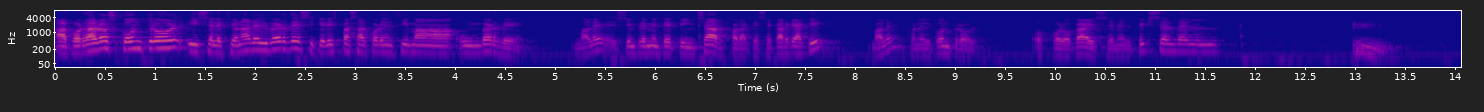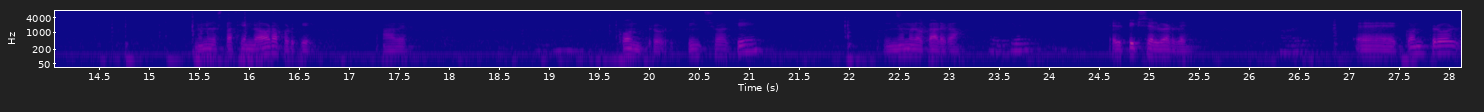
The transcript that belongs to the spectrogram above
Acordaros control y seleccionar el verde si queréis pasar por encima un verde, ¿vale? Simplemente pinchar para que se cargue aquí, ¿vale? Con el control os colocáis en el píxel del... No me lo está haciendo ahora, ¿por qué? A ver. Control, pincho aquí y no me lo carga. ¿El qué? El píxel verde. A ver. Eh, control,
